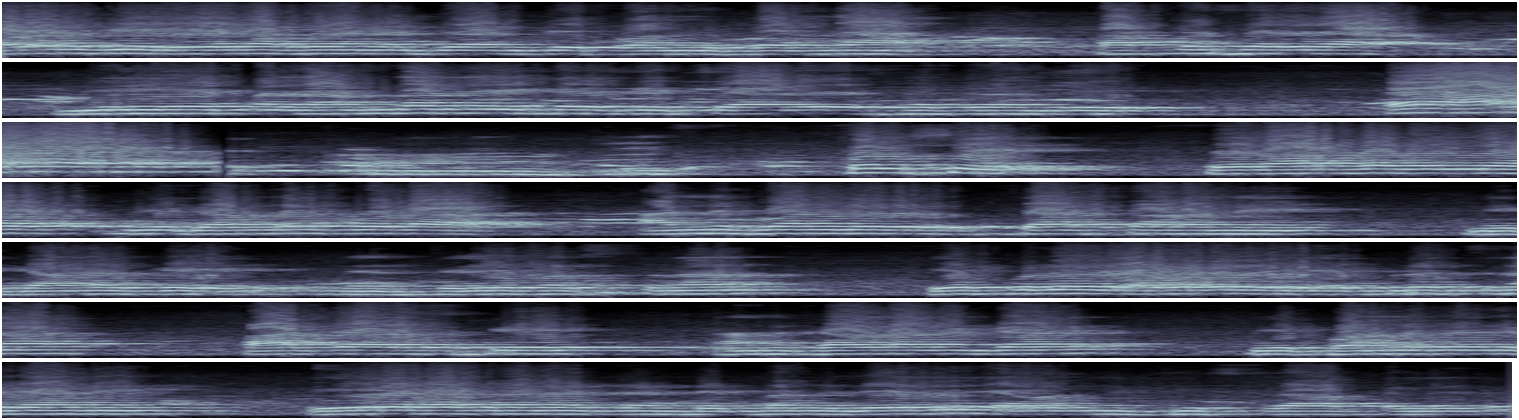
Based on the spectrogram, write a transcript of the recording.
ఎవరికి ఏ రకమైనటువంటి పనులు పడినా తప్పనిసరిగా మీ మిమ్మల్ని అందరినీ ఇక్కడికి చేరవేసినటువంటి తులసి వీళ్ళ ఆధ్వర్యంలో మీకు కూడా అన్ని పనులు చేస్తామని మీకు అందరికి నేను తెలియపరుస్తున్నాను. ఎప్పుడు ఎవరు ఎప్పుడు వచ్చినా పార్టీ హౌస్కి నన్ను కలవడానికి కానీ మీ పనుల మీద కానీ ఏ రకమైనటువంటి ఇబ్బంది లేదు ఎవరిని తీసుకురావక్కర్లేదు.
